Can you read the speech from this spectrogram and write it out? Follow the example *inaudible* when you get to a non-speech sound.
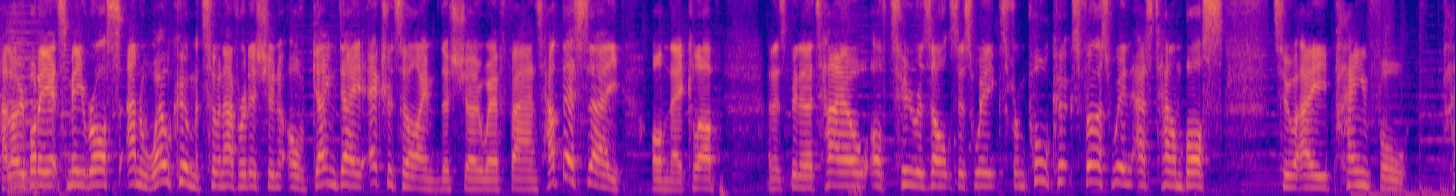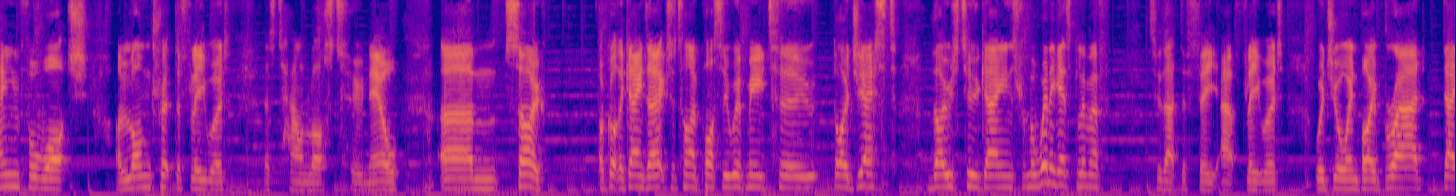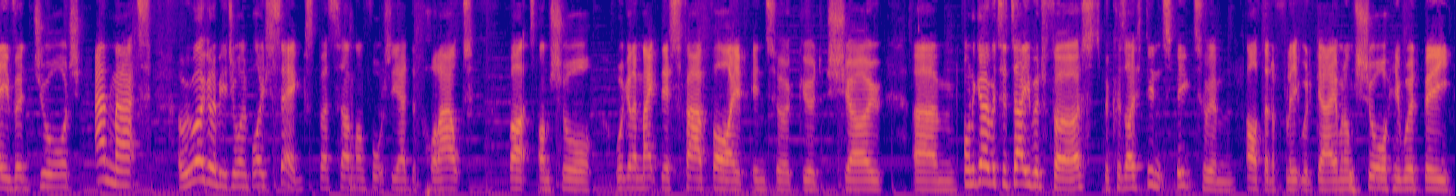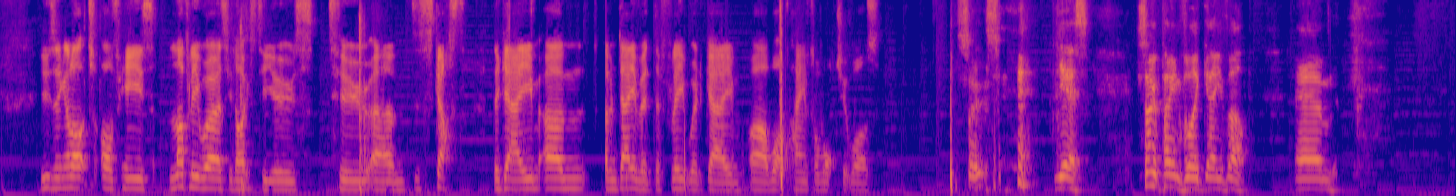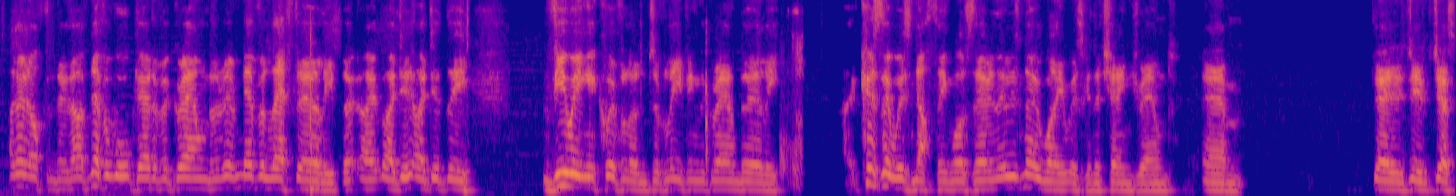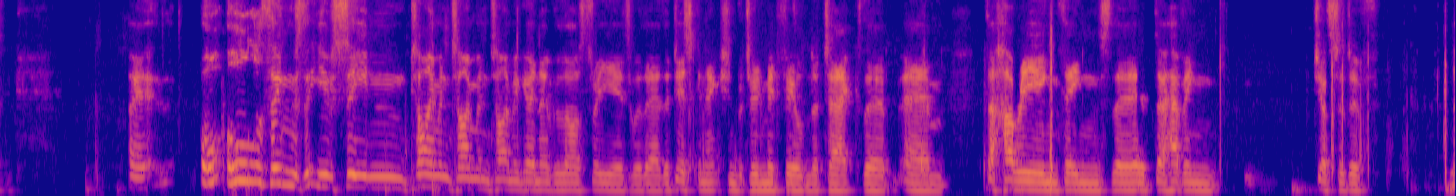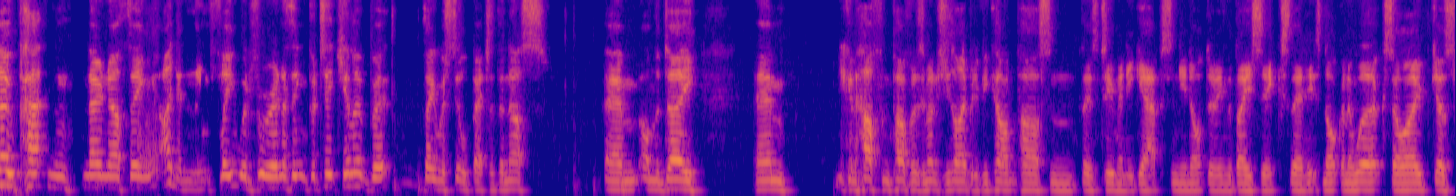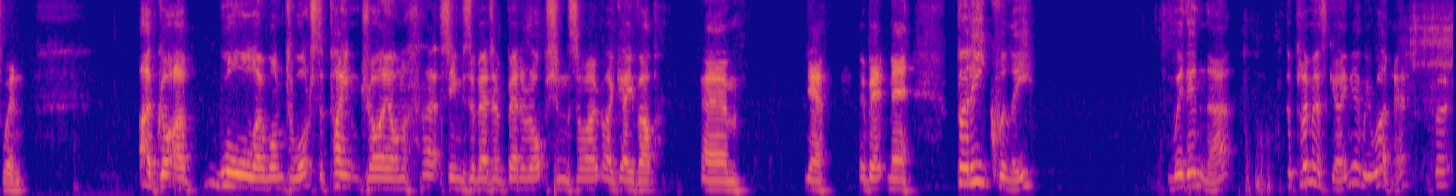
Hello, everybody, it's me, Ross, and welcome to another edition of Game Day Extra Time, the show where fans have their say on their club. And it's been a tale of two results this week from Paul Cook's first win as town boss to a painful, painful watch, a long trip to Fleetwood as town lost 2 0. Um, so, I've got the Game Day Extra Time posse with me to digest those two games from the win against Plymouth to that defeat at Fleetwood. We're joined by Brad, David, George, and Matt. And we were going to be joined by Segs, but um, unfortunately had to pull out. But I'm sure we're going to make this Fab Five into a good show. Um, I want to go over to David first because I didn't speak to him after the Fleetwood game, and I'm sure he would be using a lot of his lovely words he likes to use to um, discuss the game. Um, David, the Fleetwood game. Oh, what a painful watch it was. So, *laughs* yes, so painful I gave up. Um, I don't often do that. I've never walked out of a ground. I've never left early, but I, I did. I did the viewing equivalent of leaving the ground early because there was nothing, was there? And there was no way it was going to change round. Um, it, it just I, all, all the things that you've seen time and time and time again over the last three years were there. The disconnection between midfield and attack, the um, the hurrying things, the the having just sort of no pattern, no nothing. I didn't think Fleetwood were anything particular, but they were still better than us um, on the day. Um, you can huff and puff as much as you like, but if you can't pass and there's too many gaps and you're not doing the basics, then it's not going to work. So I just went. I've got a wall I want to watch the paint dry on. That seems a better better option, so I, I gave up. Um, yeah, a bit meh, but equally within that, the Plymouth game, yeah, we won it, but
